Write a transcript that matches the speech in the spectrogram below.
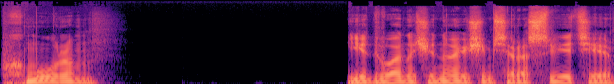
В хмуром, едва начинающемся рассвете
